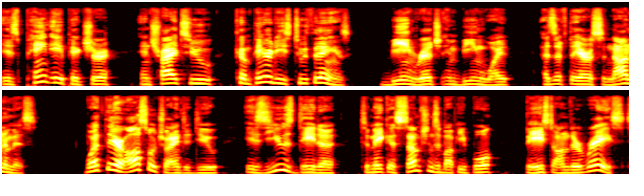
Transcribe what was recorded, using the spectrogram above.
is paint a picture and try to compare these two things, being rich and being white, as if they are synonymous. What they are also trying to do is use data to make assumptions about people based on their race.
